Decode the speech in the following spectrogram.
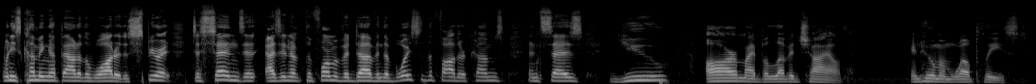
when he's coming up out of the water, the Spirit descends as in the form of a dove, and the voice of the Father comes and says, You are my beloved child, in whom I'm well pleased.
